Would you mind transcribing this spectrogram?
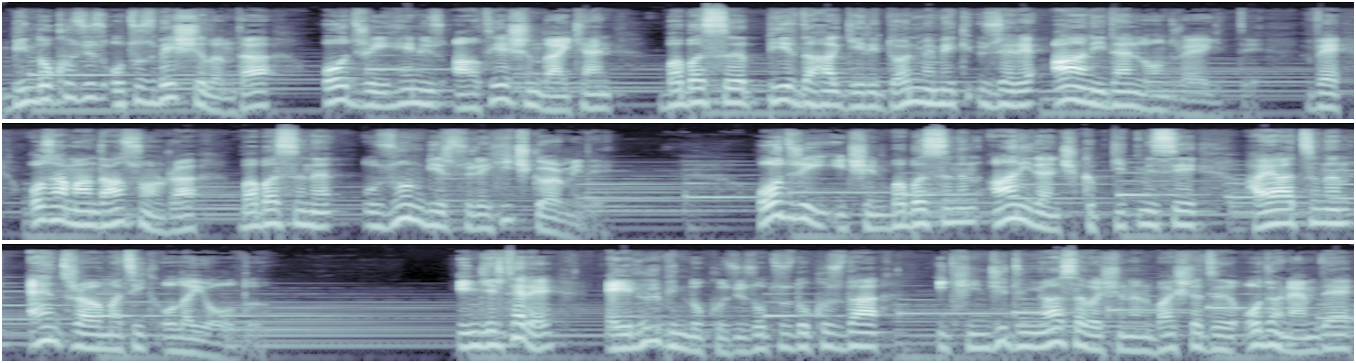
1935 yılında Audrey henüz 6 yaşındayken babası bir daha geri dönmemek üzere aniden Londra'ya gitti ve o zamandan sonra babasını uzun bir süre hiç görmedi. Audrey için babasının aniden çıkıp gitmesi hayatının en travmatik olayı oldu. İngiltere, Eylül 1939'da İkinci Dünya Savaşı'nın başladığı o dönemde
